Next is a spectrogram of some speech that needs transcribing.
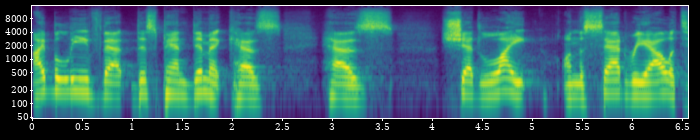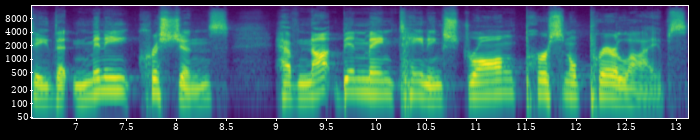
I believe that this pandemic has, has shed light on the sad reality that many Christians have not been maintaining strong personal prayer lives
